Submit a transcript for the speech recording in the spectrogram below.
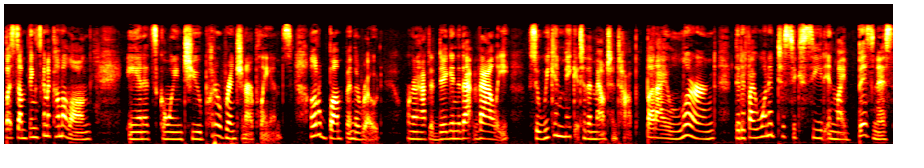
but something's going to come along and it's going to put a wrench in our plans, a little bump in the road. We're going to have to dig into that valley so we can make it to the mountaintop. But I learned that if I wanted to succeed in my business,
